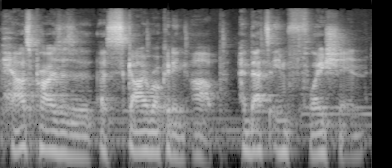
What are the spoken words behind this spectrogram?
house prices are, are skyrocketing up and that's inflation.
